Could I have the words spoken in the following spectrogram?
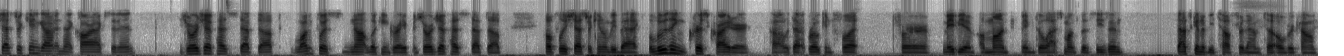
Shesterkin got in that car accident. Georgiev has stepped up. Lundqvist not looking great, but Georgiev has stepped up. Hopefully, Shesterkin will be back. But losing Chris Kreider uh, with that broken foot for maybe a, a month, maybe the last month of the season, that's going to be tough for them to overcome.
